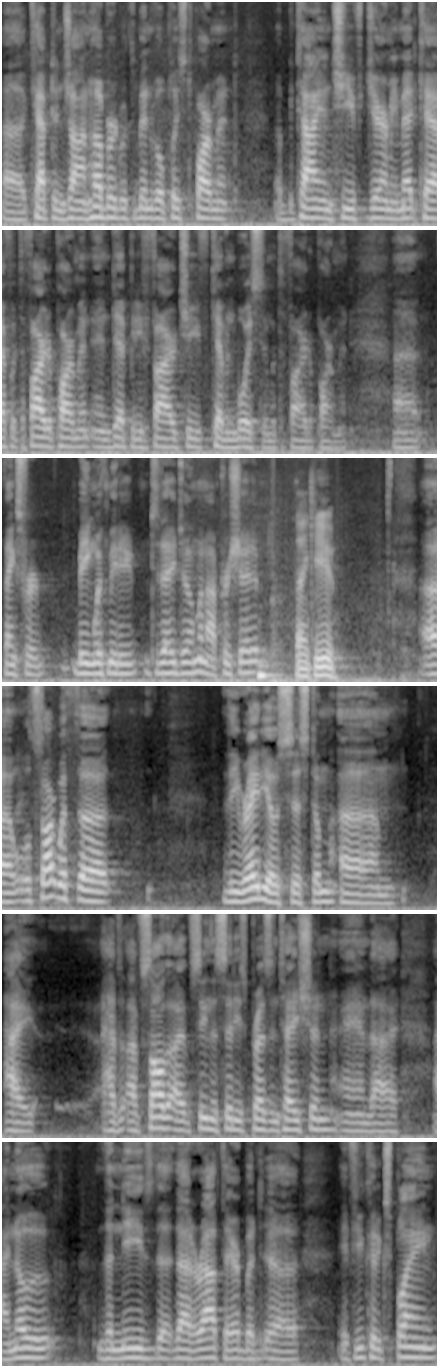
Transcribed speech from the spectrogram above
uh, Captain John Hubbard with the Bentonville Police Department, Battalion Chief Jeremy Metcalf with the Fire Department, and Deputy Fire Chief Kevin Boydston with the Fire Department. Uh, thanks for being with me to, today, gentlemen. I appreciate it. Thank you. Uh, we'll start with the the radio system. Um, I have I've saw the, I've seen the city's presentation, and I I know the needs that, that are out there. But uh, if you could explain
